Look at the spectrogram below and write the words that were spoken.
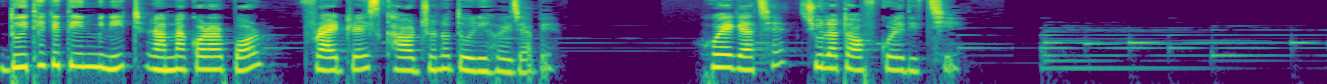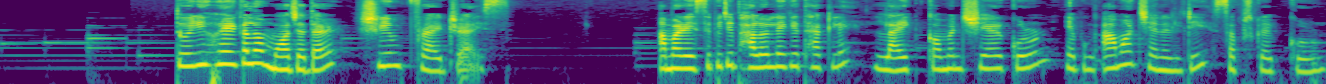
দুই থেকে তিন মিনিট রান্না করার পর ফ্রাইড রাইস খাওয়ার জন্য তৈরি হয়ে যাবে। হয়ে গেছে, চুলাটা অফ করে দিচ্ছি। তৈরি হয়ে গেল মজাদার শ্রিম ফ্রাইড রাইস আমার রেসিপিটি ভালো লেগে থাকলে লাইক কমেন্ট শেয়ার করুন এবং আমার চ্যানেলটি সাবস্ক্রাইব করুন।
